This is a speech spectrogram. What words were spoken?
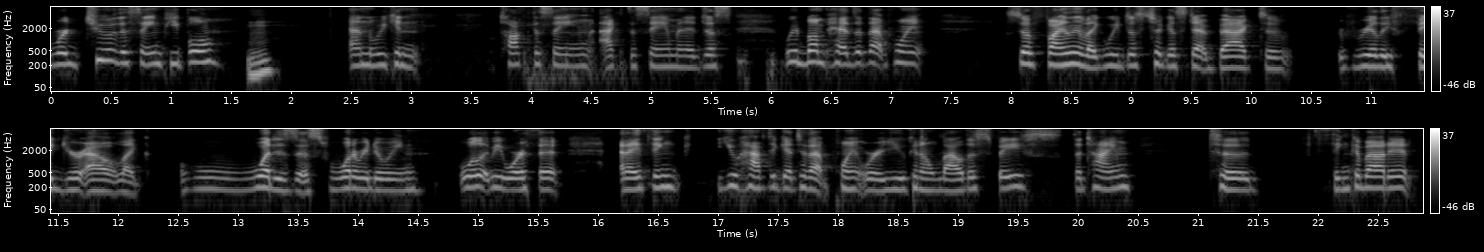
we're two of the same people, Mhm. and we can talk the same, act the same, and it just we'd bump heads at that point. So finally, like we just took a step back to really figure out like what is this? What are we doing? Will it be worth it? And I think you have to get to that point where you can allow the space, the time to think about it,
